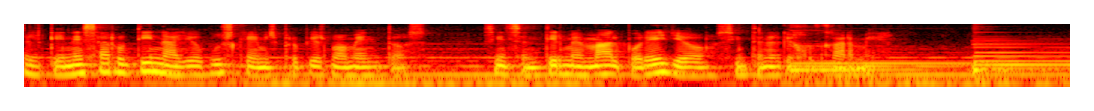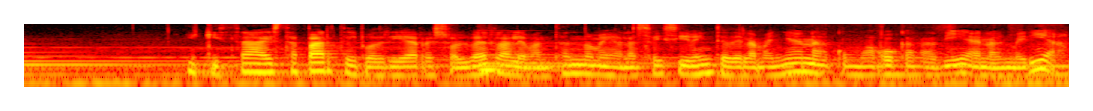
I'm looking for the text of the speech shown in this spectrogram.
el que en esa rutina yo busque mis propios momentos sin sentirme mal por ello, sin tener que juzgarme. Y quizá esta parte podría resolverla levantándome a las 6 y 20 de la mañana como hago cada día en Almería.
